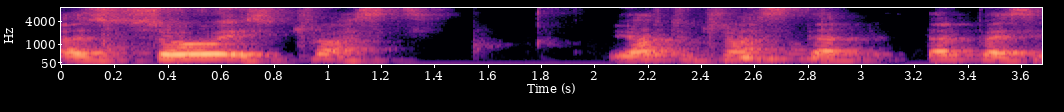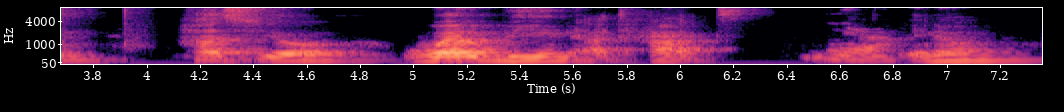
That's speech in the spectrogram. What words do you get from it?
As so is trust. You have to trust that that person has your well-being at heart. Yeah. You know,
